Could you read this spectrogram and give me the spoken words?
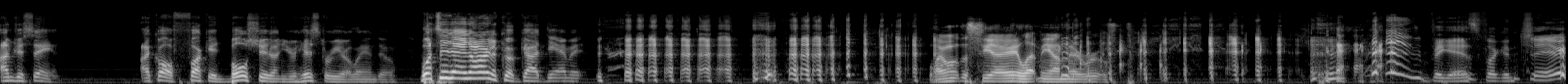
I'm just saying. I call fucking bullshit on your history, Orlando. What's in Antarctica? God damn it! Why won't the CIA let me on their roof? Big ass fucking chair.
